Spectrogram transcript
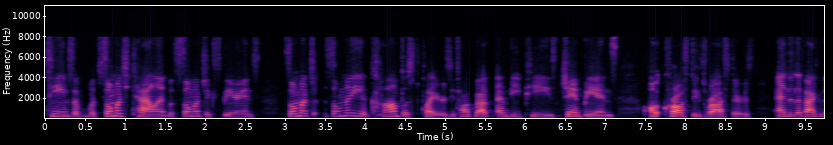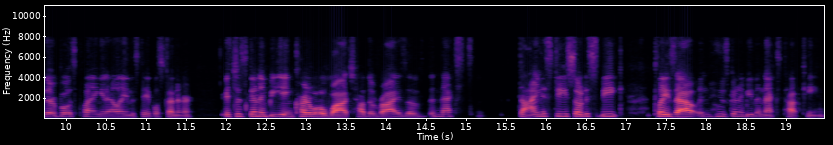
teams of, with so much talent, with so much experience, so much so many accomplished players. You talk about MVPs, champions across these rosters, and then the fact that they're both playing in LA in the Staples Center it's just going to be incredible to watch how the rise of the next dynasty, so to speak, plays out and who's going to be the next top team.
